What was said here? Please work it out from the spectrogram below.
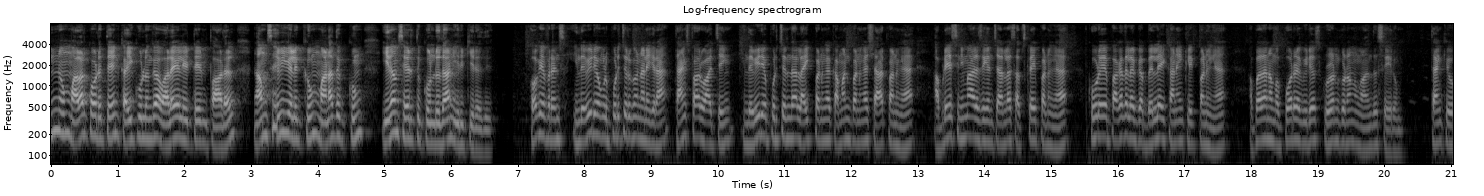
இன்னும் மலர் கொடுத்தேன் கைக்குலுங்க வளையலிட்டேன் பாடல் நம் செவிகளுக்கும் மனதுக்கும் இதம் சேர்த்து கொண்டுதான் இருக்கிறது. ஓகே ஃப்ரெண்ட்ஸ் இந்த வீடியோ உங்களுக்கு பிடிச்சிருக்கும்னு நினைக்கிறேன். தேங்க்ஸ் ஃபார் வாட்சிங் இந்த வீடியோ பிடிச்சிருந்தா லைக் பண்ணுங்கள் கமெண்ட் பண்ணுங்கள் ஷேர் பண்ணுங்கள் அப்படியே சினிமா ரசிகன் சேனலை சப்ஸ்கிரைப் பண்ணுங்கள் கூடவே பக்கத்தில் இருக்க பெல் ஐக்கானையும் கிளிக் பண்ணுங்கள் அப்போ தான் நம்ம போடுற வீடியோஸ் குடன் குடன் உங்களுக்கு வந்து சேரும். தேங்க்யூ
